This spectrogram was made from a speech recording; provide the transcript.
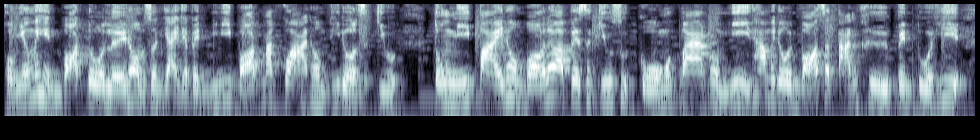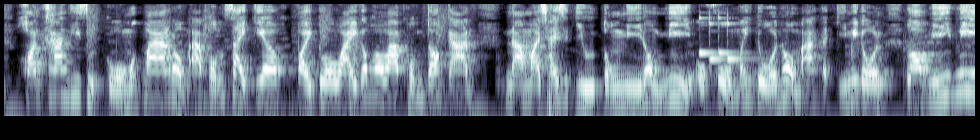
ผมยังไม่เห็นบอสโดนเลยนะผมส่วนใหญ่จะเป็นมินิบอสมากกว่านะผมที่โดนสกิลตรงนี้ไปนะผมบอกได้ว่าเป็นสกิลสุดโกงมากๆนะผมนี่ถ้าไม่โดนบอสสตันคือเป็นตัวที่ค่อนข้างที่สุดโกงมากๆนะผมอะผมใส่เกียร์ปล่อยตัวไวก็เพราะว่าผมต้องการ นำมาใช้สกิลตรงนี้นะผมนี่โอ้โหไม่โดนนะผมอะตะกี้ไม่โดน รอบนี้นี่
